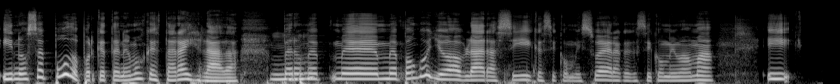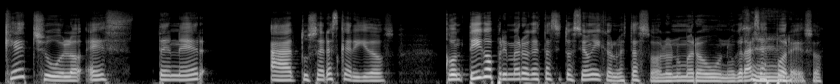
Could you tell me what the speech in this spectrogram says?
y no se pudo porque tenemos que estar aislada. Pero me, me, me, pongo yo a hablar así, que sí con mi suegra, que sí con mi mamá, y qué chulo es tener a tus seres queridos contigo primero en esta situación y que no estás solo, número uno. Gracias por eso.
